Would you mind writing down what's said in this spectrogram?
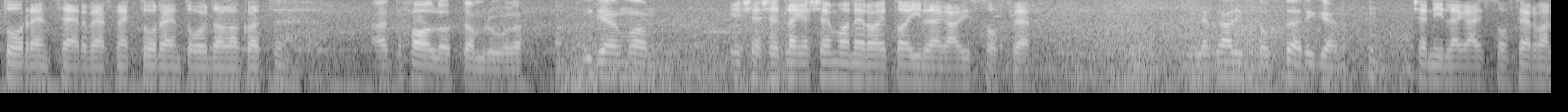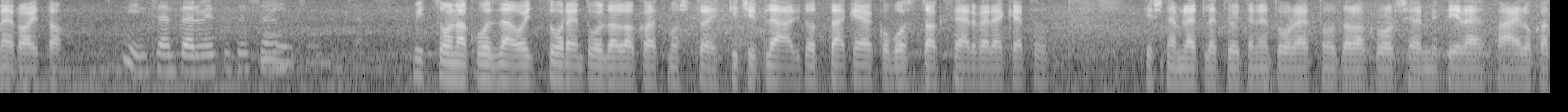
torrent szervert, meg torrent oldalakat, Hát hallottam róla. Igen, van. és esetlegesen van-e rajta illegális szoftver? Illegális szoftver, igen. Sen illegális szoftver van-e rajta? Nincsen természetesen. Nincs. Mit szólnak hozzá, hogy torrent oldalakat most egy kicsit leállították, elkoboztak szervereket, és nem lehet letölteni a torrent oldalakról semmiféle fájlokat?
